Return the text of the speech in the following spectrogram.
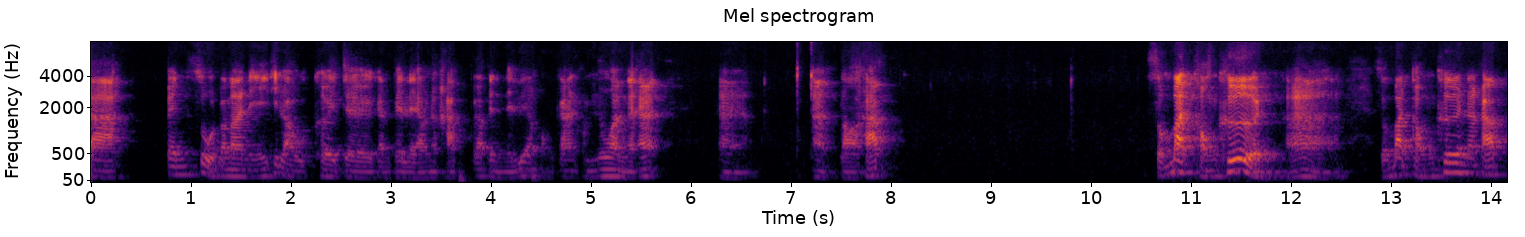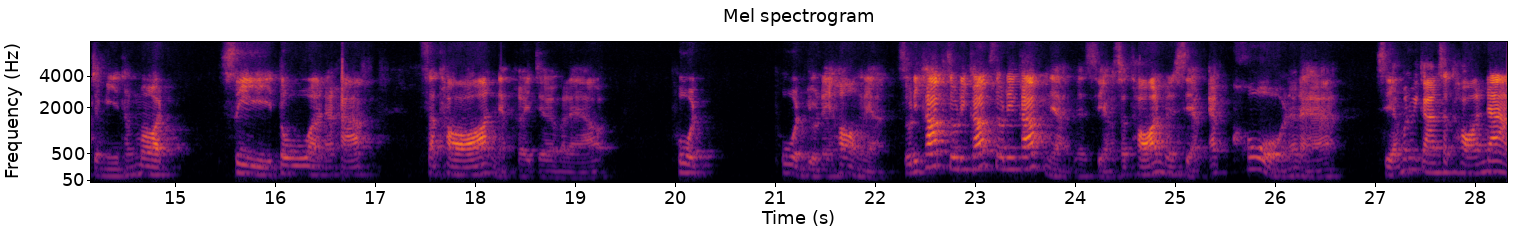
จะเป็นสูตรประมาณนี้ที่เราเคยเจอกันไปแล้วนะครับ ก็เป็นในเรื่องของการคำนวณนะฮะอ่าอะต่อครับ สมบัติของคลื่นอ่าสมบัติของคลื่นนะครับ จะมีทั้งหมด 4 ตัวนะครับ สะท้อนเนี่ยเคยเจอมาแล้ว พูดพูดอยู่ในห้องเนี่ยสวัสดีครับสวัสดีครับสวัสดีครับเนี่ยเป็นเสียงสะท้อนเป็นเสียง echo นั่นแหละฮะ เสียงมันมีการสะท้อนได้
